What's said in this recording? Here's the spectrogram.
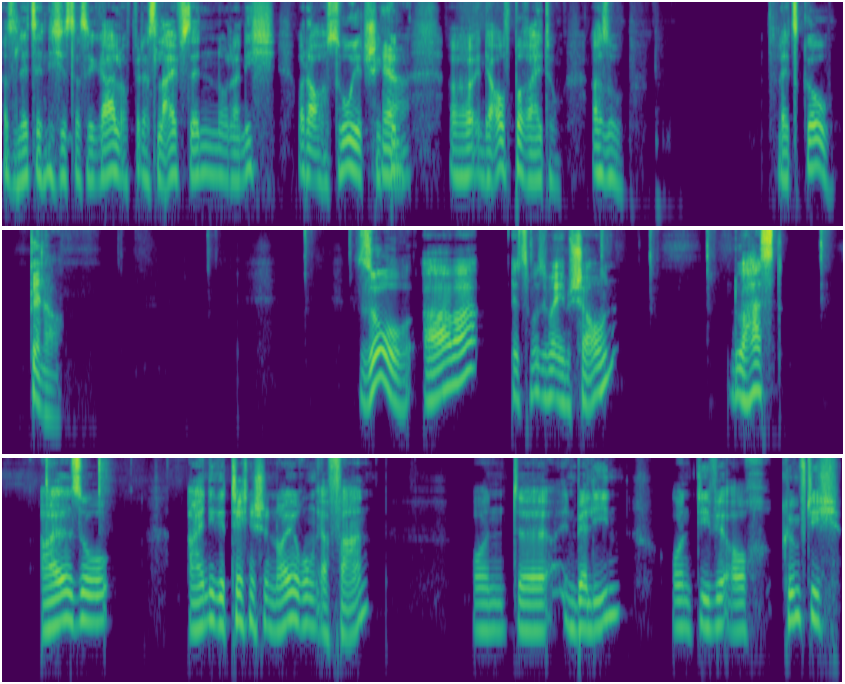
Also letztendlich ist das egal, ob wir das live senden oder nicht. Oder auch so jetzt schicken äh, in der Aufbereitung. Also, let's go. Genau. So, aber jetzt muss ich mal eben schauen. Du hast also einige technische Neuerungen erfahren und äh, in Berlin und die wir auch künftig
